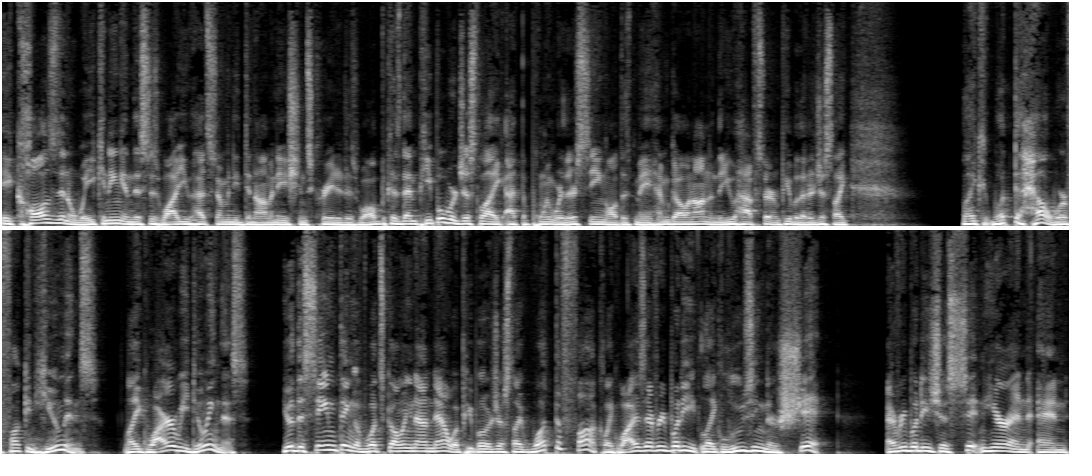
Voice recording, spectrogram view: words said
it caused an awakening, and this is why you had so many denominations created as well, because then people were just like at the point where they're seeing all this mayhem going on, and then you have certain people that are just like, like, what the hell? We're fucking humans. Like, why are we doing this? You have the same thing of what's going on now where people are just like, what the fuck? Like, why is everybody like losing their shit? Everybody's just sitting here and, and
